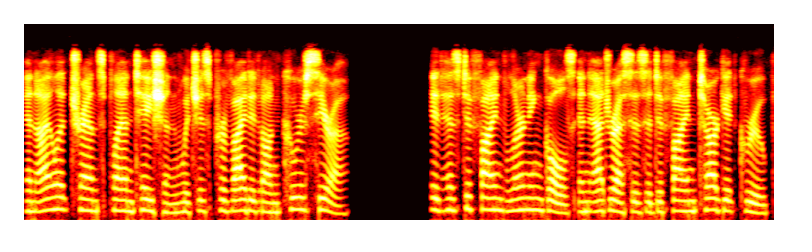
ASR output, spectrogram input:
and islet transplantation which is provided on Coursera. It has defined learning goals and addresses a defined target group.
